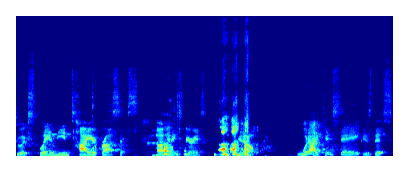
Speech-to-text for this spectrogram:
to explain the entire process uh, and experience. you know, what I can say is this:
